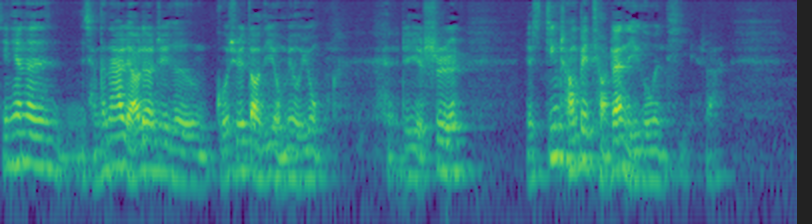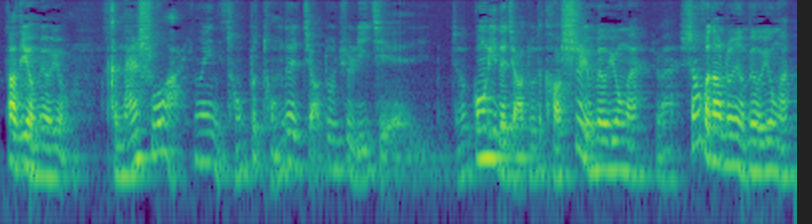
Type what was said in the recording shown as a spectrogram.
今天呢，想跟大家聊聊这个国学到底有没有用，这也是也是经常被挑战的一个问题，是吧？到底有没有用，很难说啊，因为你从不同的角度去理解，这个功利的角度，的考试有没有用啊，是吧？生活当中有没有用啊？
